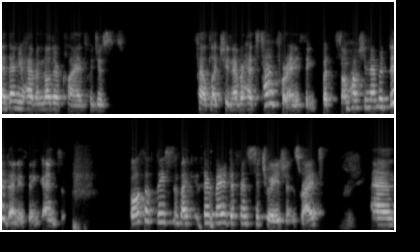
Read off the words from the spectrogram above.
and then you have another client who just felt like she never had time for anything, but somehow she never did anything. And both of these, like, they're very different situations, right? right. And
